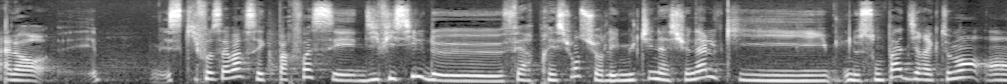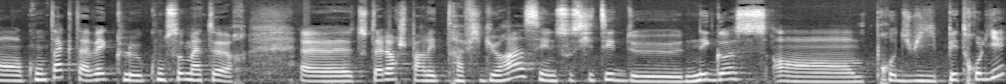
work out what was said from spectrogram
alors, ce qu'il faut savoir, c'est que parfois c'est difficile de faire pression sur les multinationales qui ne sont pas directement en contact avec le consommateur. Euh, tout à l'heure, je parlais de Trafigura, c'est une société de négoce en produits pétroliers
